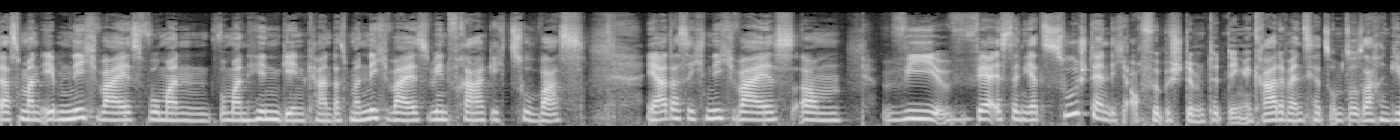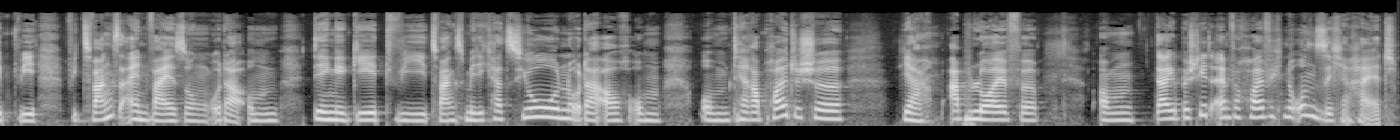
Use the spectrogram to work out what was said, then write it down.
dass man eben nicht weiß, wo man, wo man hingehen kann, dass man nicht weiß, wen frage ich zu was. Ja, dass ich nicht weiß, ähm, wie, wer ist denn jetzt zuständig auch für bestimmte Dinge, gerade wenn es jetzt um so Sachen gibt wie, wie Zwangseinweisungen oder um Dinge geht wie Zwangsmedikation oder auch um, um therapeutische ja, Abläufe. Um, da besteht einfach häufig eine Unsicherheit.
